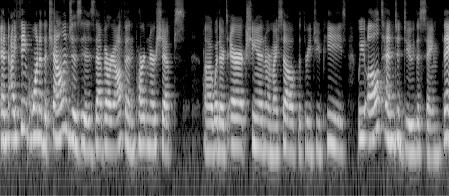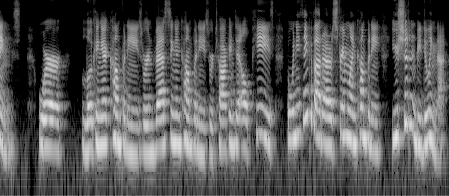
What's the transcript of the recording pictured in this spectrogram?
and I think one of the challenges is that very often partnerships uh, whether it's Eric, Shiyan, or myself, the three GPs, we all tend to do the same things. We're looking at companies, we're investing in companies, we're talking to LPs. But when you think about it at a streamlined company, you shouldn't be doing that.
